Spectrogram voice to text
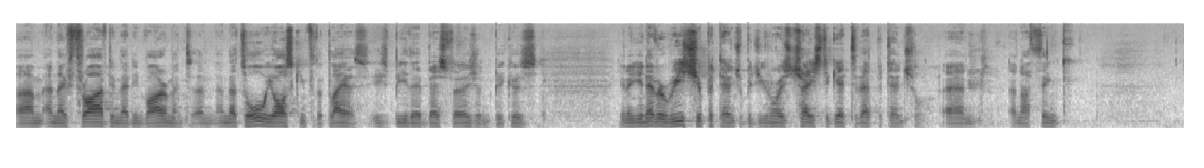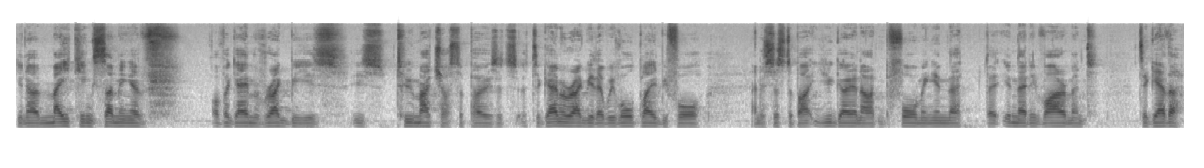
um, and they've thrived in that environment. And, and that's all we're asking for the players is be their best version because. You know, you never reach your potential, but you can always chase to get to that potential. And and I think you know, making something of of a game of rugby is is too much, I suppose. It's it's a game of rugby that we've all played before, and it's just about you going out and performing in that, that in that environment together,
